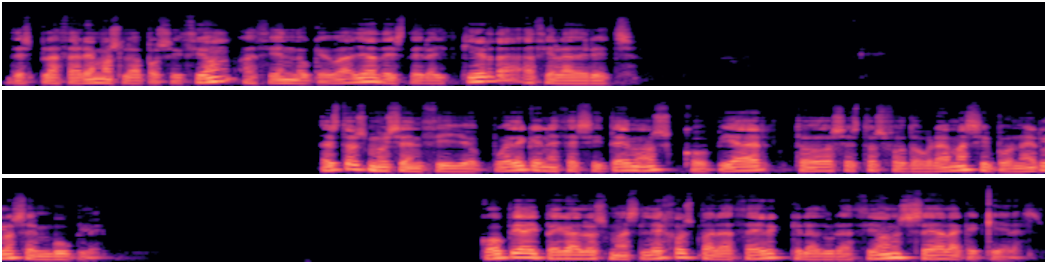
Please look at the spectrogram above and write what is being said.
Desplazaremos la posición haciendo que vaya desde la izquierda hacia la derecha. Esto es muy sencillo. Puede que necesitemos copiar todos estos fotogramas y ponerlos en bucle. Copia y pégalos más lejos para hacer que la duración sea la que quieras.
